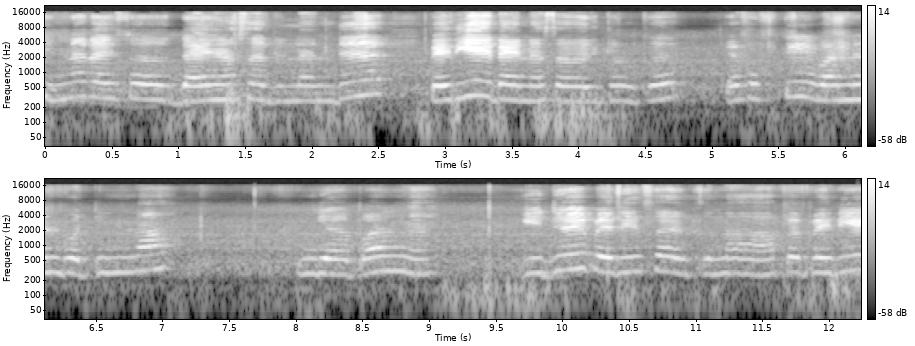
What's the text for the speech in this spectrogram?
சின்ன டைசர் டைனோசர்லேருந்து பெரிய டைனோசர் வரைக்கும் இருக்குது இப்போ ஃபிஃப்டி ஒன்னு போட்டிங்கன்னா இங்கே பாருங்க. இதுவே பெருசாக இருக்குன்னா அப்போ பெரிய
